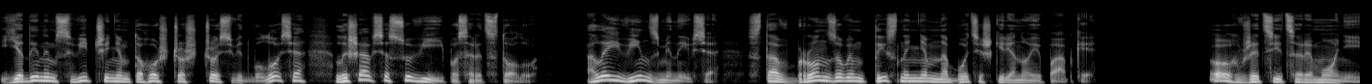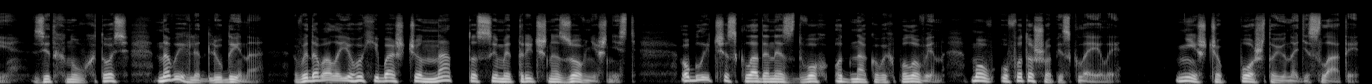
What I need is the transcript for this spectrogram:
Єдиним свідченням того, що щось відбулося, лишався сувій посеред столу. Але й він змінився, став бронзовим тисненням на боці шкіряної папки. Ох, вже ці церемонії, зітхнув хтось, на вигляд людина. Видавала його хіба що надто симетрична зовнішність, обличчя складене з двох однакових половин, мов у фотошопі склеїли. Ні, щоб поштою надіслати.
